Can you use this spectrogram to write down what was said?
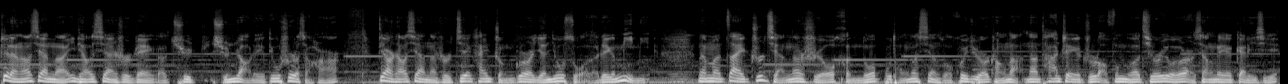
这两条线呢，一条线是这个去寻找这个丢失的小孩儿，第二条线呢是揭开整个研究所的这个秘密。那么在之前呢是有很多不同的线索汇聚而成的。那他这个指导风格其实又有点像这个盖里奇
